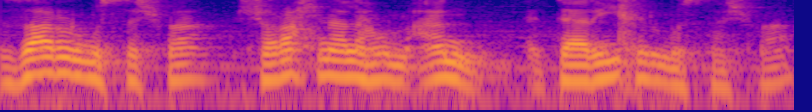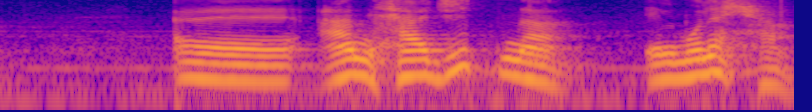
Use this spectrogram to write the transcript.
زاروا المستشفى شرحنا لهم عن تاريخ المستشفى عن حاجتنا الملحة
